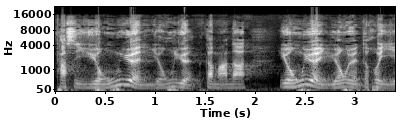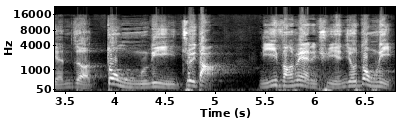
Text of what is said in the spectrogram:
它是永远永远干嘛呢？永远永远都会沿着动力最大。你一方面你去研究动力，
